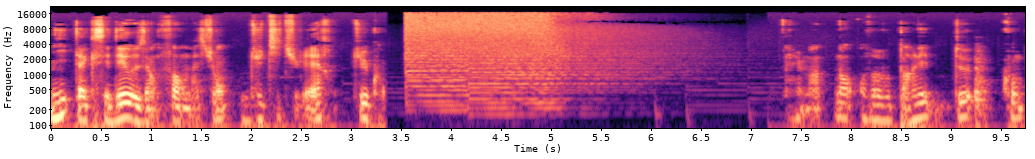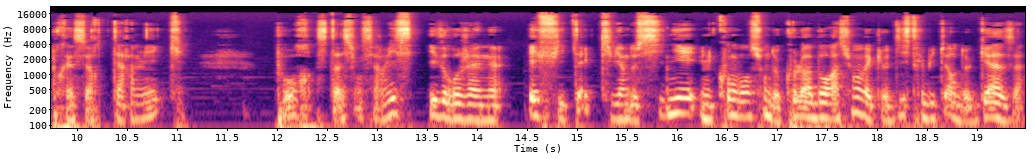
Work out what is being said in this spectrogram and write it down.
ni d'accéder aux informations du titulaire du compte. Et maintenant on va vous parler de compresseurs thermiques pour station-service hydrogène. Effitech qui vient de signer une convention de collaboration avec le distributeur de gaz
